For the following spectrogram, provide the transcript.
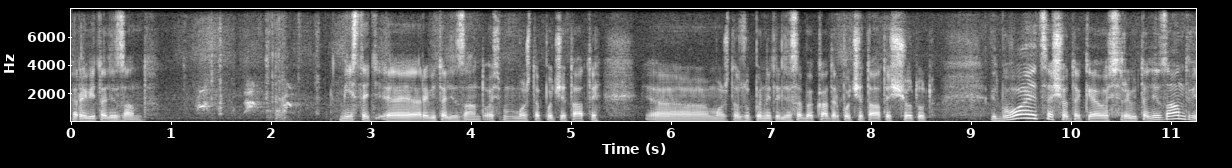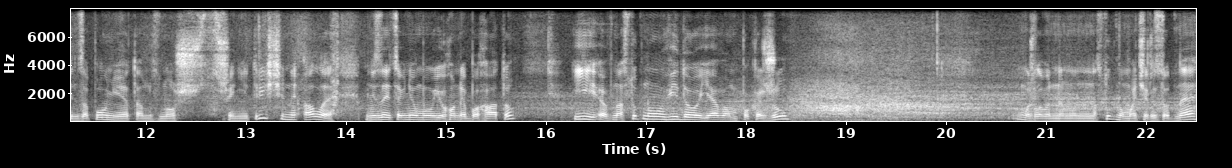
ревіталізант. Містить е, ревіталізант. Ось можете почитати, е, можете зупинити для себе кадр, почитати, що тут відбувається, що таке ось ревіталізант. Він заповнює там зношені тріщини, але мені здається, в ньому його небагато. І в наступному відео я вам покажу. Можливо, не на наступному, а через одне.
